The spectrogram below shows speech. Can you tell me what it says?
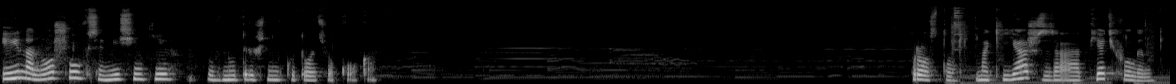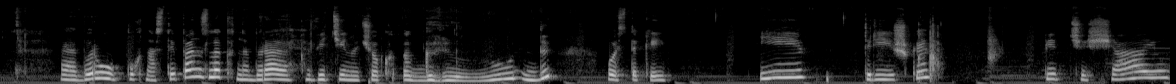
І наношу в самісінький внутрішній куточок ока. Просто макіяж за 5 хвилин. Е, Беру пухнастий пензлик, набираю відтіночок Груд, ось такий. І трішки підчищаю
